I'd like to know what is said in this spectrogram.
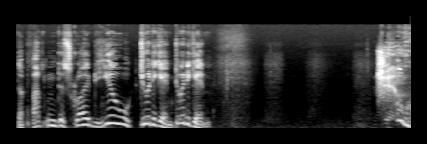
The button described you. Do it again, do it again. Jim.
